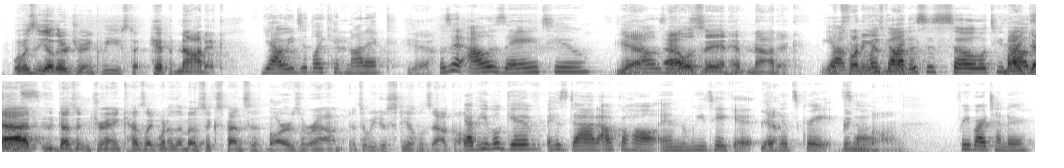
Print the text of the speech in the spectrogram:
What was the other drink we used to? Hpnotiq. Yeah, we did like Hpnotiq. Yeah. Was it Alizé too? Yeah. Alizé? Alizé and Hpnotiq. Yeah. What's funny oh my is god, my this is so 2000s. My dad, who doesn't drink, has like one of the most expensive bars around, and so we just steal his alcohol. Yeah, people give his dad alcohol and we take it, and Yeah. it's great. Bing so bong. free bartender.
